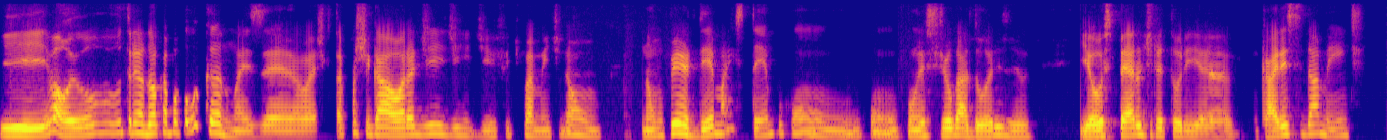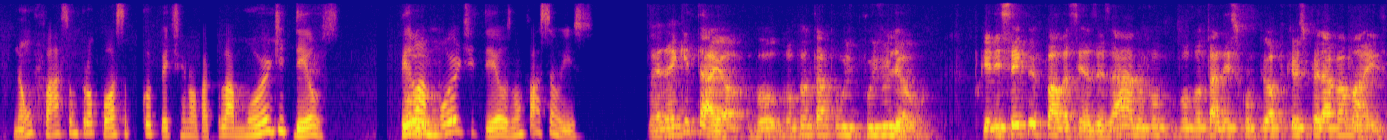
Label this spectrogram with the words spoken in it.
e, bom, eu, o treinador acaba colocando, mas é, eu acho que está para chegar a hora de, de, de, efetivamente não, não perder mais tempo com, com, com esses jogadores. Eu, e eu espero, diretoria, encarecidamente, não façam proposta para o Copete renovar, pelo amor de Deus. Pelo amor de Deus, não façam isso. Mas aí que tá, ó. Vou, vou perguntar pro, pro Julião. Porque ele sempre fala assim, às vezes, ah, não vou, vou votar nesse com pior porque eu esperava mais.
